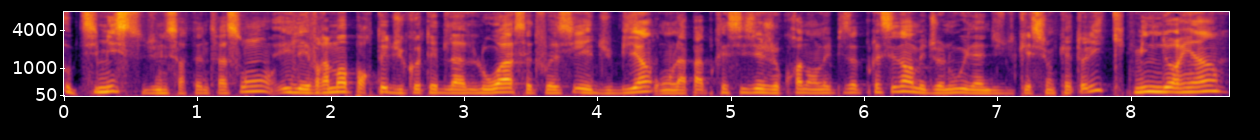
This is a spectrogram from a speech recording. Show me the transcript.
optimiste d'une certaine façon. Il est vraiment porté du côté de la loi cette fois-ci et du bien. On l'a pas précisé, je crois, dans l'épisode précédent, mais John Woo, il a une éducation catholique. Mine de rien.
